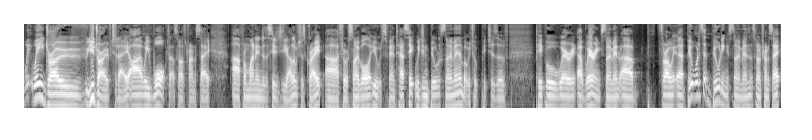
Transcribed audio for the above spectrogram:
We, we drove. You drove today. Uh, we walked. That's what I was trying to say. Uh, from one end of the city to the other, which was great. Uh, threw a snowball at you, which was fantastic. We didn't build a snowman, but we took pictures of people wearing uh, wearing snowmen. Uh, throwing uh, build what is it? Building a snowman. That's what I'm trying to say.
